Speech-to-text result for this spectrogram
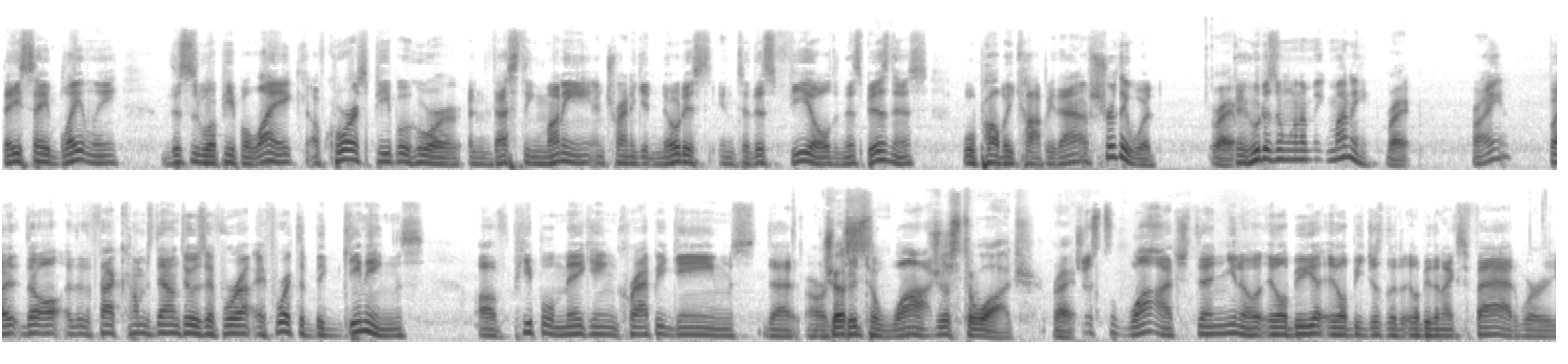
they say blatantly, this is what people like. Of course, people who are investing money and trying to get noticed into this field in this business will probably copy that. I'm sure they would. Right, Okay, who doesn't want to make money? right, right? But the the fact comes down to is if we're if we're at the beginnings of people making crappy games that are just good to watch, just, just to watch, right, Just to watch, then you know it'll be it'll be just the, it'll be the next fad where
